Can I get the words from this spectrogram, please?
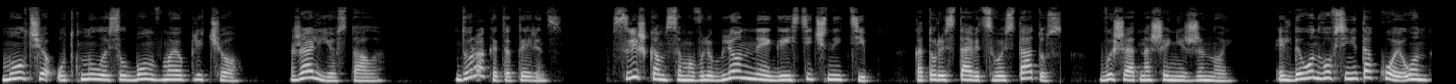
молча уткнулась лбом в мое плечо. Жаль ее стало. Дурак это Теренс. Слишком самовлюбленный эгоистичный тип, который ставит свой статус выше отношений с женой. Эльдеон вовсе не такой, он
